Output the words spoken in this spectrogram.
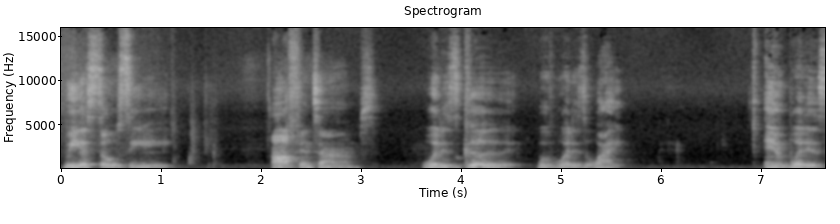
we associate oftentimes what is good with what is white and what is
